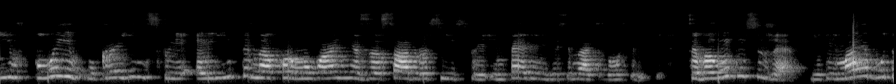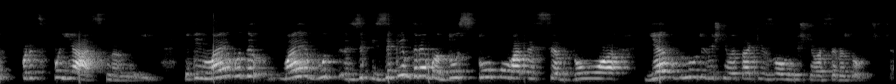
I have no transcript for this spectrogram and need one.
і вплив української еліти на формування засад Російської імперії в 18 столітті. Це великий сюжет, який має бути пояснений, який має бути має бути з яким треба доступуватися до як внутрішнього, так і зовнішнього середовища.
